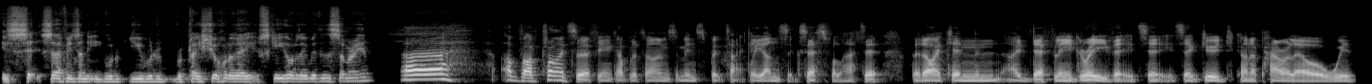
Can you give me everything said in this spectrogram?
is surfing something you would you would replace your holiday ski holiday with in the summer, Iain? Uh, I've I've tried surfing a couple of times. I've been spectacularly unsuccessful at it, but I can I definitely agree that it's a it's a good kind of parallel with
